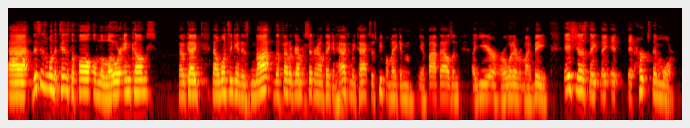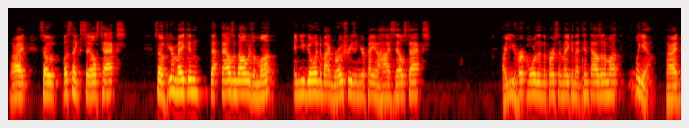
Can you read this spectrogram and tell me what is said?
Uh, this is one that tends to fall on the lower incomes. Okay. Now, once again, it's not the federal government sitting around thinking, how can we tax those people making you know five thousand a year or whatever it might be. It's just they, they it it hurts them more. All right. So let's think sales tax. So if you're making that thousand dollars a month and you go in to buy groceries and you're paying a high sales tax, are you hurt more than the person making that ten thousand a month? Well, yeah. All right.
